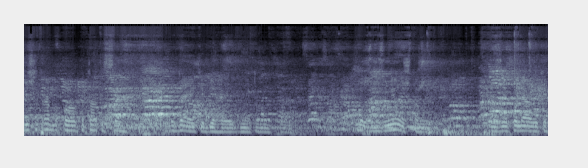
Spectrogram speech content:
Більше треба попитатися людей, які бігають на тому полі. Ну, зрозуміло, що там з поля, в яких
